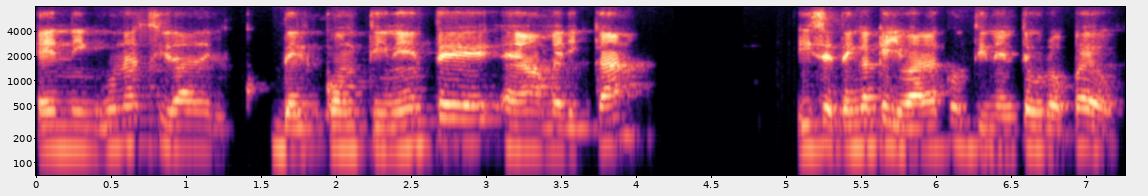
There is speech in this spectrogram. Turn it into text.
en ninguna ciudad del, del continente eh, americano y se tenga que llevar al continente europeo.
